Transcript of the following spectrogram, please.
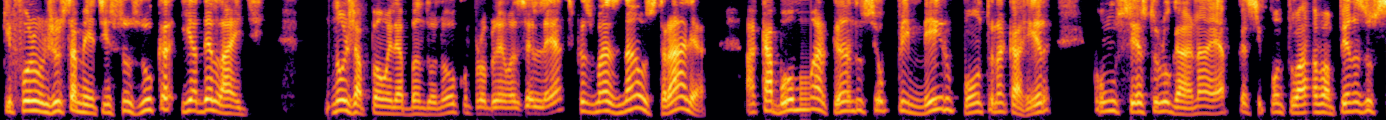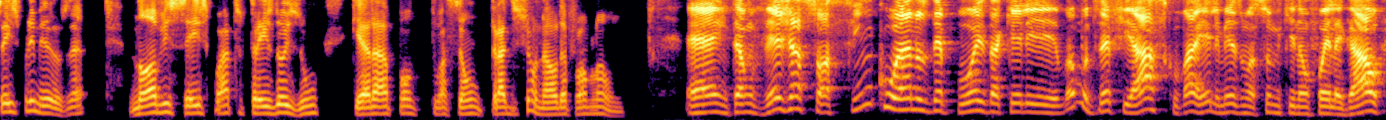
que foram justamente em Suzuka e Adelaide. No Japão, ele abandonou com problemas elétricos, mas na Austrália acabou marcando o seu primeiro ponto na carreira com um sexto lugar. Na época se pontuavam apenas os seis primeiros, né? 9, 6, 4, 3, 2, 1, que era a pontuação tradicional da Fórmula 1. É, então veja só, cinco anos depois daquele, vamos dizer, fiasco, vai, ele mesmo assume que não foi legal,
